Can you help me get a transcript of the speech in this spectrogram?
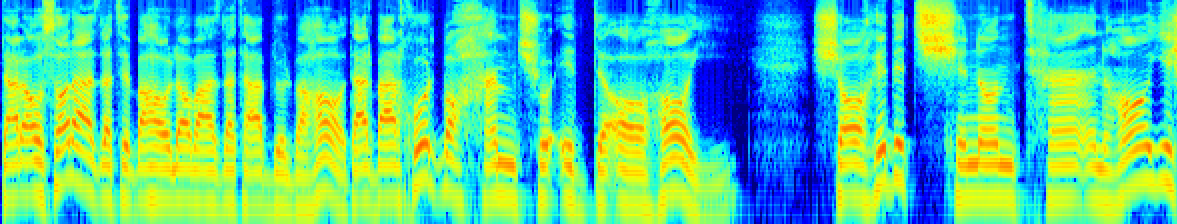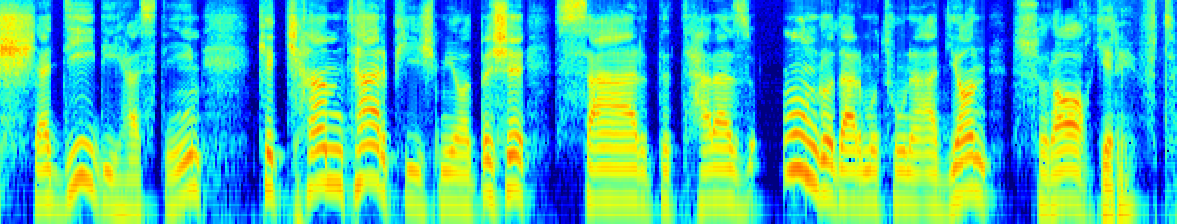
در آثار حضرت بهاءالله و حضرت عبدالبها در برخورد با همچو ادعاهایی شاهد چنان تنهای شدیدی هستیم که کمتر پیش میاد. بشه سردتر از اون رو در متون ادیان سراغ گرفت.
